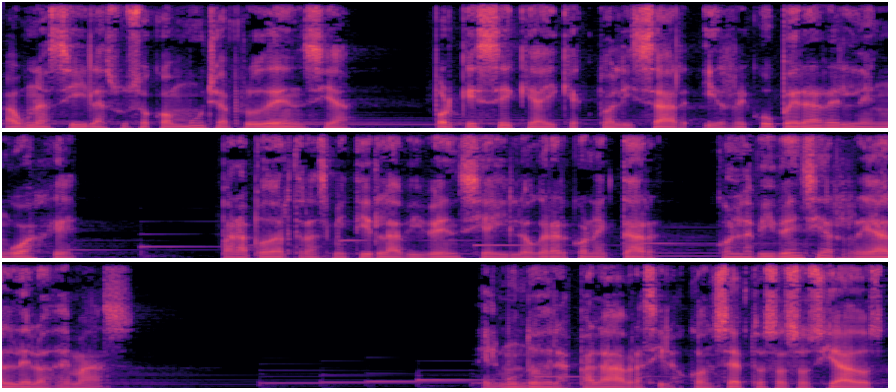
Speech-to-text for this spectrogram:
Aún así las uso con mucha prudencia porque sé que hay que actualizar y recuperar el lenguaje para poder transmitir la vivencia y lograr conectar con la vivencia real de los demás. El mundo de las palabras y los conceptos asociados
